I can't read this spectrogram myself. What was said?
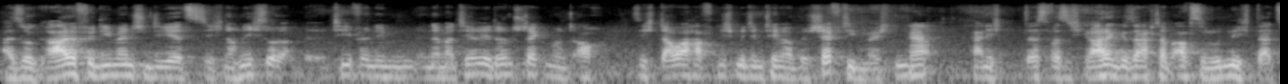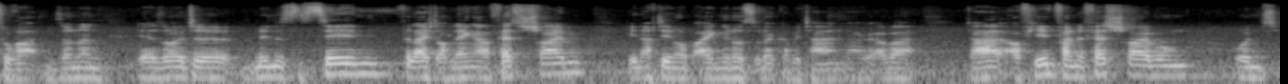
also gerade für die Menschen, die jetzt sich noch nicht so tief in, dem, in der Materie drinstecken und auch sich dauerhaft nicht mit dem Thema beschäftigen möchten, ja. kann ich das, was ich gerade gesagt habe, absolut nicht dazu raten, sondern der sollte mindestens zehn, vielleicht auch länger festschreiben, je nachdem, ob Eigengenuss oder Kapitalanlage. Aber da auf jeden Fall eine Festschreibung. Und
